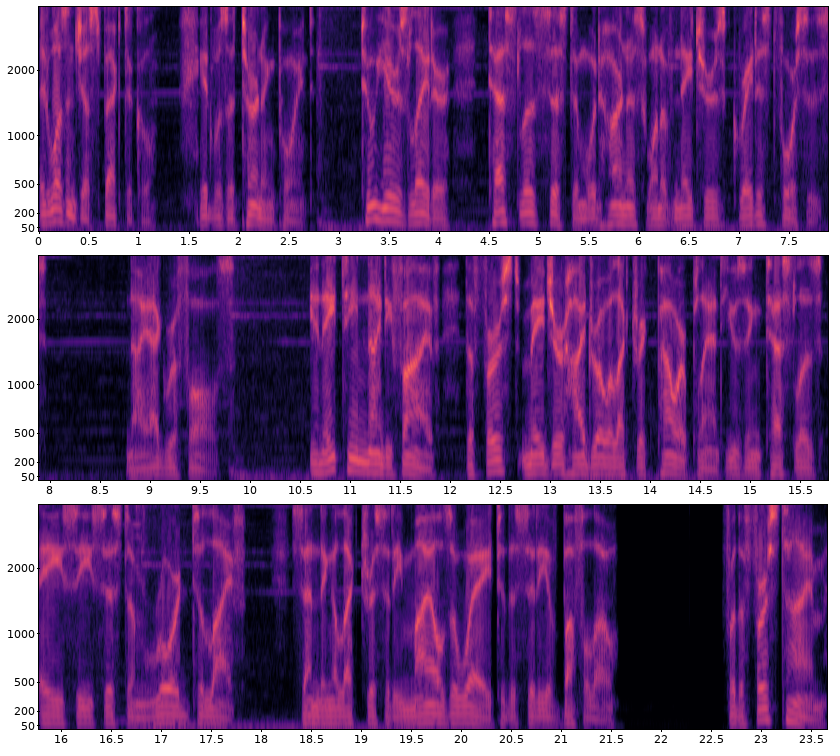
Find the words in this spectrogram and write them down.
It wasn't just spectacle. It was a turning point. Two years later, Tesla's system would harness one of nature's greatest forces, Niagara Falls. In 1895, the first major hydroelectric power plant using Tesla's AC system roared to life, sending electricity miles away to the city of Buffalo. For the first time,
